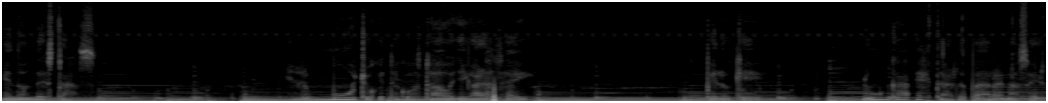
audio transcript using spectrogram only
en donde estás. En lo mucho que te ha costado llegar hasta ahí. Pero que nunca es tarde para renacer.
